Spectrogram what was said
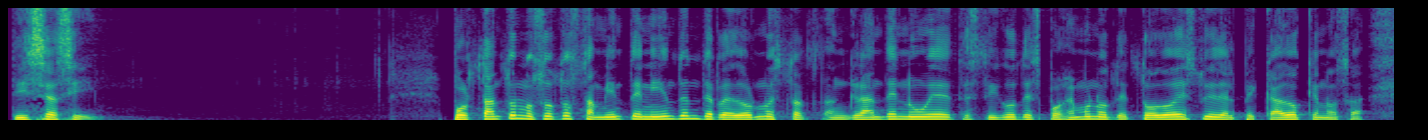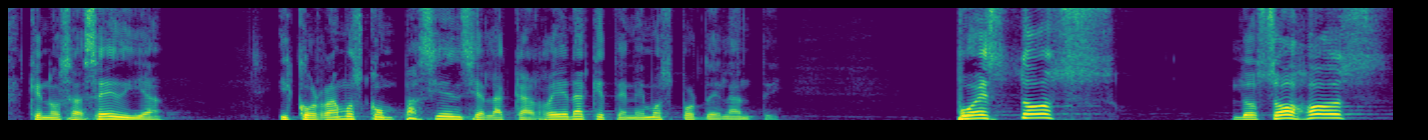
Dice así. Por tanto, nosotros también teniendo en derredor nuestra tan grande nube de testigos, despojémonos de todo esto y del pecado que nos, que nos asedia y corramos con paciencia la carrera que tenemos por delante. Puestos los ojos,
